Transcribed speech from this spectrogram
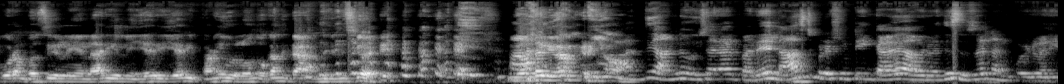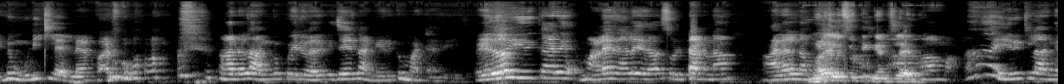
பூரா பஸ்ஸுகள்லையும் லாரிகள்லையும் ஏறி ஏறி பனையூர்ல வந்து உட்காந்துட்டா அந்த நிமிஷம் இங்க வந்தா நிவாரணம் கிடைக்கும் அது அண்ணன் உஷாரா இருப்பாரு. லாஸ்ட் பட ஷூட்டிங்காக அவர் வந்து சுவிட்சர்லாந்து போயிடுவாரு. இன்னும் முடிக்கல இல்ல படம் அதனால அங்க போயிடுவாரு. விஜயன் அங்க இருக்க மாட்டாரு. ஏதோ இருக்காரு. மழைனால ஏதாவது சொல்லிட்டாங்கன்னா அதனால நம்ம மலையில ஷூட்டிங் கேன்சல் ஆயிருக்கும் ஆமா. ஆஹ் இருக்கலாங்க.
